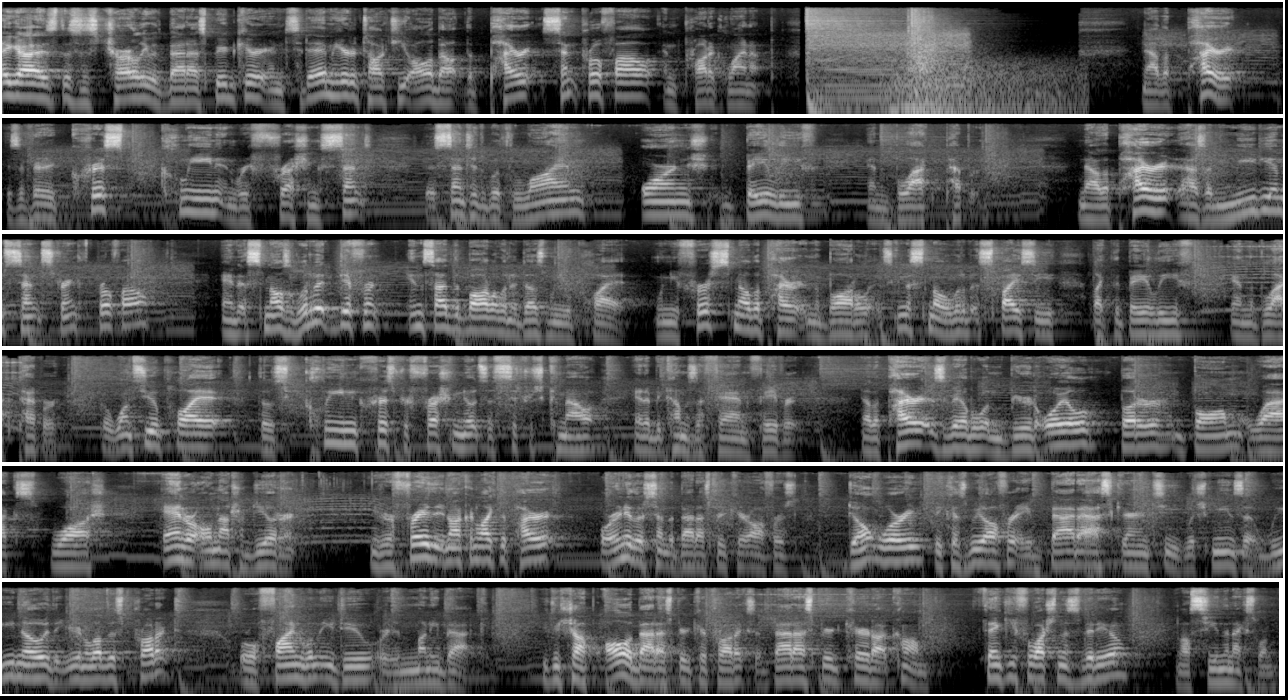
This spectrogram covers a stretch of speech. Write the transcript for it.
Hey guys, this is Charlie with Badass Beard Care, and today I'm here to talk to you all about the Pirate scent profile and product lineup. Now the Pirate is a very crisp, clean, and refreshing scent that's scented with lime, orange, bay leaf, and black pepper. Now the Pirate has a medium scent strength profile, and it smells a little bit different inside the bottle than it does when you apply it. When you first smell the pirate in the bottle, it's gonna smell a little bit spicy like the bay leaf and the black pepper. But once you apply it, those clean, crisp, refreshing notes of citrus come out and it becomes a fan favorite. Now the pirate is available in beard oil, butter, balm, wax, wash, and our all natural deodorant. If you're afraid that you're not gonna like the pirate or any other scent that Badass Beard Care offers, don't worry because we offer a badass guarantee, which means that we know that you're gonna love this product or we'll find one that you do or your money back. You can shop all of Badass Beard Care products at badassbeardcare.com. Thank you for watching this video, and I'll see you in the next one.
